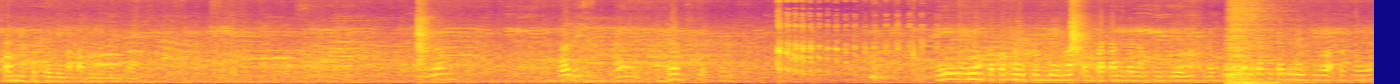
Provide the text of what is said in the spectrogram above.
saan dito pwede makabili ng drugs? Yung... Rodis? Drugs po. drugs. Yung iniinom kapag may problema, pag patanggal ng problema. Nag-breakan kasi kami ng jiwa ko kuya.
